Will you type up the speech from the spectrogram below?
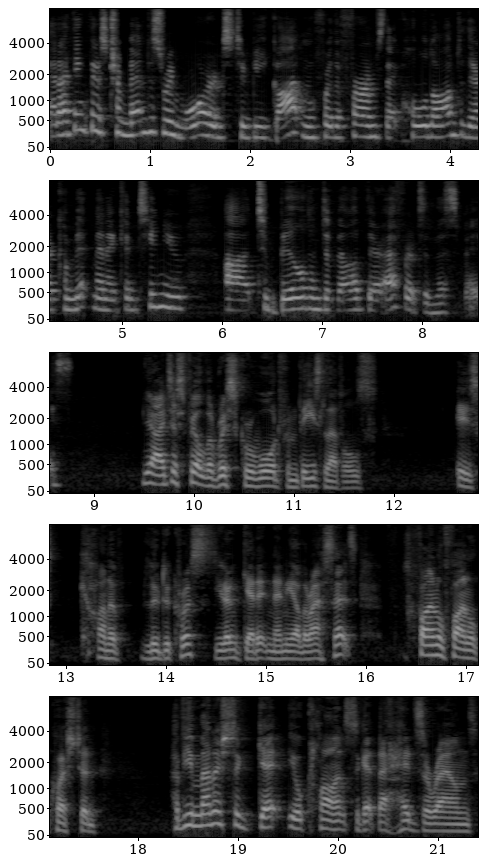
And I think there's tremendous rewards to be gotten for the firms that hold on to their commitment and continue uh, to build and develop their efforts in this space. Yeah, I just feel the risk reward from these levels is kind of ludicrous. You don't get it in any other assets. Final, final question. Have you managed to get your clients to get their heads around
